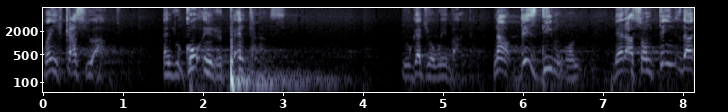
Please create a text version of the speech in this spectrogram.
when He casts you out and you go in repentance, you get your way back. Now, this demon, there are some things that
